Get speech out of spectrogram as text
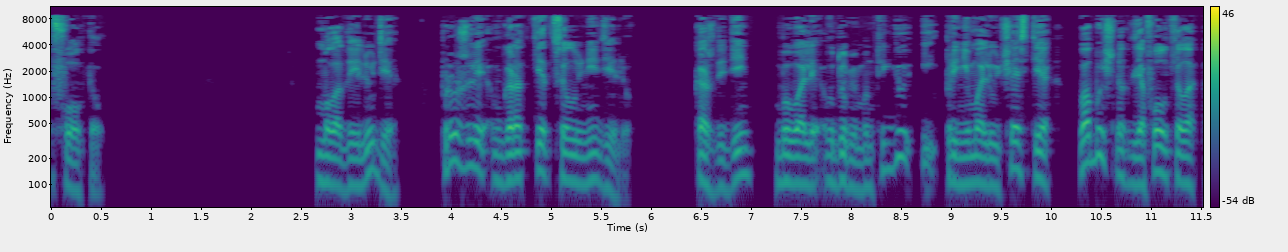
в Фолкел. Молодые люди прожили в городке целую неделю. Каждый день бывали в доме Монтегю и принимали участие в обычных для Фолкела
